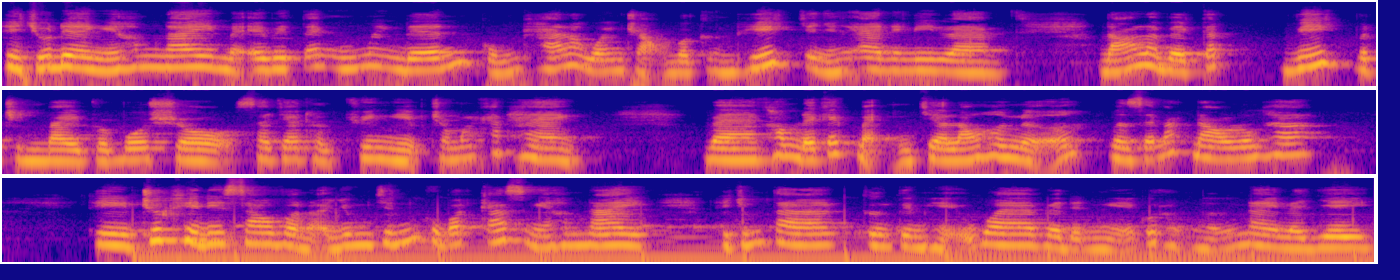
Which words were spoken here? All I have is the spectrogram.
Thì chủ đề ngày hôm nay mà Epitech muốn mang đến cũng khá là quan trọng và cần thiết cho những ai đang đi làm. Đó là về cách viết và trình bày proposal sao cho thật chuyên nghiệp trong mắt khách hàng. Và không để các bạn chờ lâu hơn nữa, mình sẽ bắt đầu luôn ha. Thì trước khi đi sâu vào nội dung chính của podcast ngày hôm nay thì chúng ta cần tìm hiểu qua về định nghĩa của thuật ngữ này là gì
